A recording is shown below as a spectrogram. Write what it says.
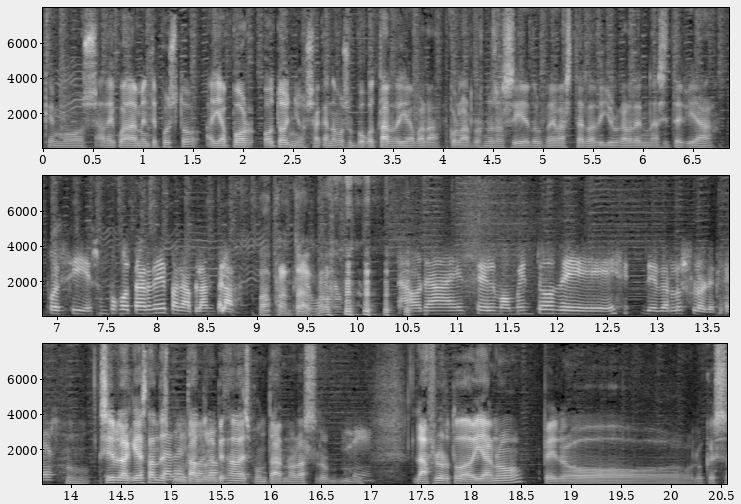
que hemos adecuadamente puesto allá por otoño, o sea que andamos un poco tarde ya para colarlos, ¿no es así, Edurne Basterra de Your Garden así te guía? Pues sí, es un poco tarde para plantar. Para plantar, ¿no? ahora es el momento de, verlos florecer. Sí, es verdad que ya están despuntando, empiezan a despuntar, ¿no? Las, La flor todavía no, pero lo que es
